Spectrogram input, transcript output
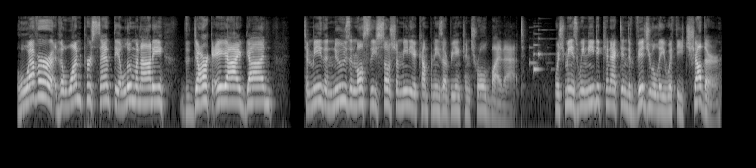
whoever the 1%, the Illuminati, the dark AI god, to me, the news and most of these social media companies are being controlled by that. Which means we need to connect individually with each other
